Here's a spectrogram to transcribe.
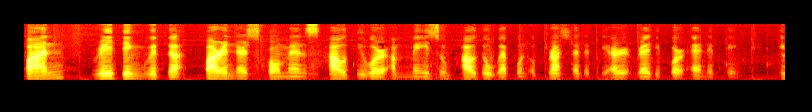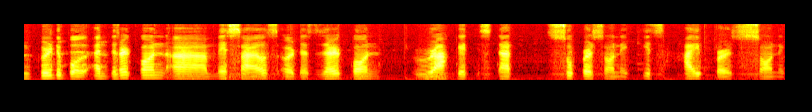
fun reading with the foreigners' comments how they were amazed of how the weapon of Russia that they are ready for anything. Incredible. And the Zircon uh, missiles or the Zircon rocket is not supersonic, it's hypersonic.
